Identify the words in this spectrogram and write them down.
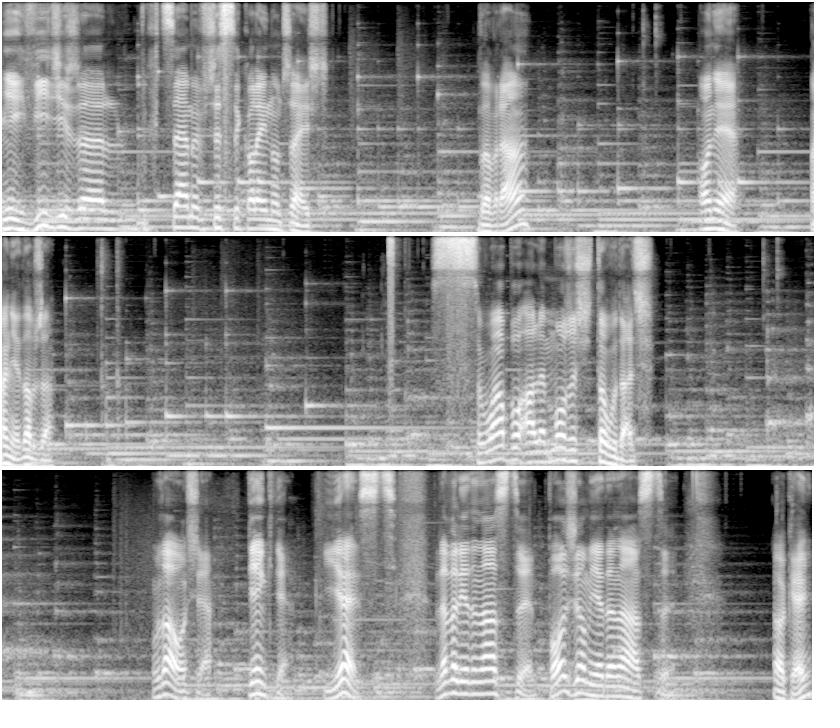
Niech widzi, że chcemy wszyscy kolejną część. Dobra. O nie. A nie, dobrze. Słabo, ale może się to udać. Udało się. Pięknie. Jest. Level 11. Poziom 11. Okej.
